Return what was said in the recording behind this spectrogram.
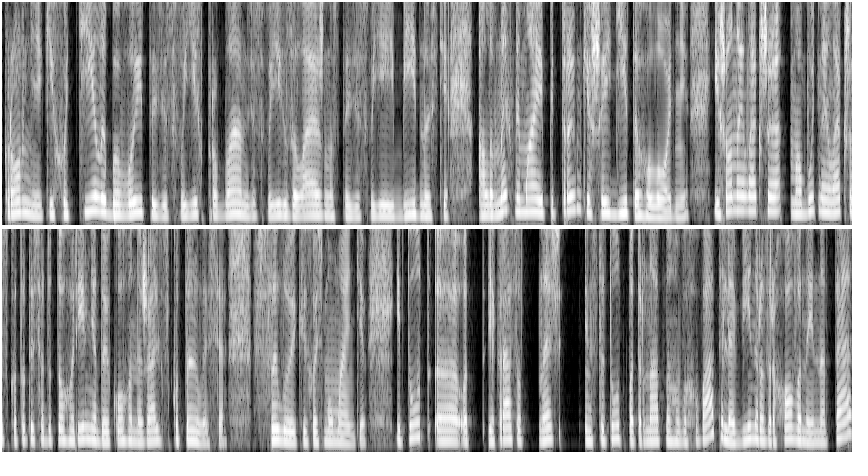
кровні, які хотіли би вийти зі своїх проблем, зі своїх залежностей, зі своєї бідності, але в них немає підтримки, ще й діти голодні. І що найлегше, мабуть, найлегше скотитися до того рівня, до якого, на жаль, скотилися в силу якихось моментів. І тут, е, от якраз, от знаєш, інститут патронатного вихователя він розрахований на те,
